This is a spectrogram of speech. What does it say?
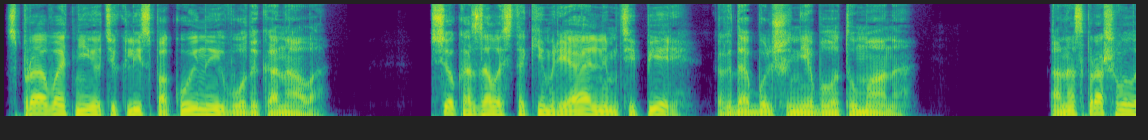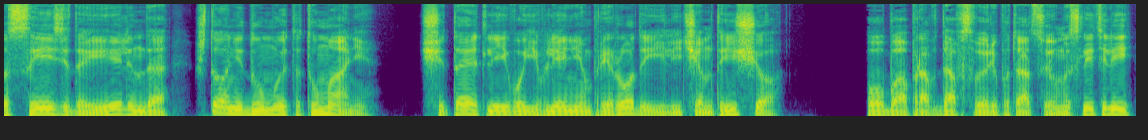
Справа от нее текли спокойные воды канала. Все казалось таким реальным теперь, когда больше не было тумана. Она спрашивала Сейзида и Элленда, что они думают о тумане, считают ли его явлением природы или чем-то еще. Оба, оправдав свою репутацию мыслителей,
